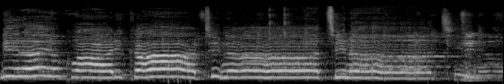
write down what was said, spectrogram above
Nirayo kwarika tina tina. Tina.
